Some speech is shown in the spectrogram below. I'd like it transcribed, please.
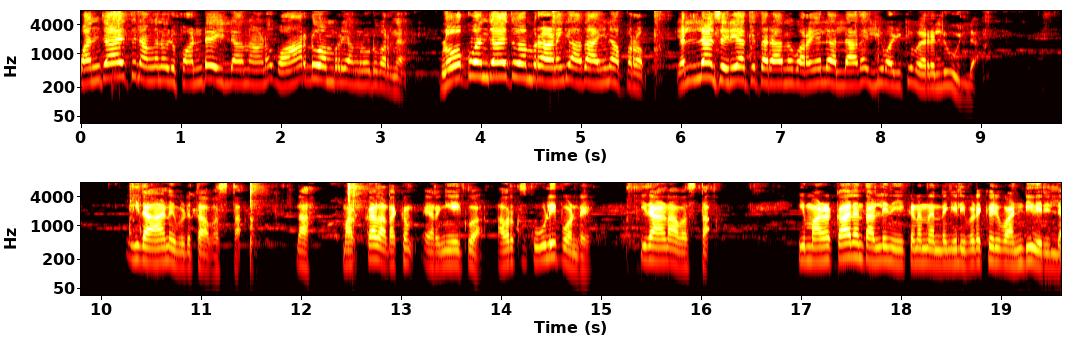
പഞ്ചായത്തിന് അങ്ങനെ ഒരു ഫണ്ടേ ഇല്ല എന്നാണ് വാർഡ് മെമ്പർ ഞങ്ങളോട് പറഞ്ഞത് ബ്ലോക്ക് പഞ്ചായത്ത് മെമ്പറാണെങ്കിൽ അത് അതിനപ്പുറം. എല്ലാം ശരിയാക്കി തരാമെന്ന് പറയലല്ലാതെ ഈ വഴിക്ക് വരലുമില്ല ഇതാണ് ഇവിടുത്തെ അവസ്ഥ. ദാ മക്കളടക്കം ഇറങ്ങിയേക്കുക അവർക്ക് സ്കൂളിൽ പോകണ്ടേ ഇതാണ് അവസ്ഥ. ഈ മഴക്കാലം തള്ളി നീക്കണമെന്നുണ്ടെങ്കിൽ ഇവിടേക്ക് ഒരു വണ്ടി വരില്ല.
